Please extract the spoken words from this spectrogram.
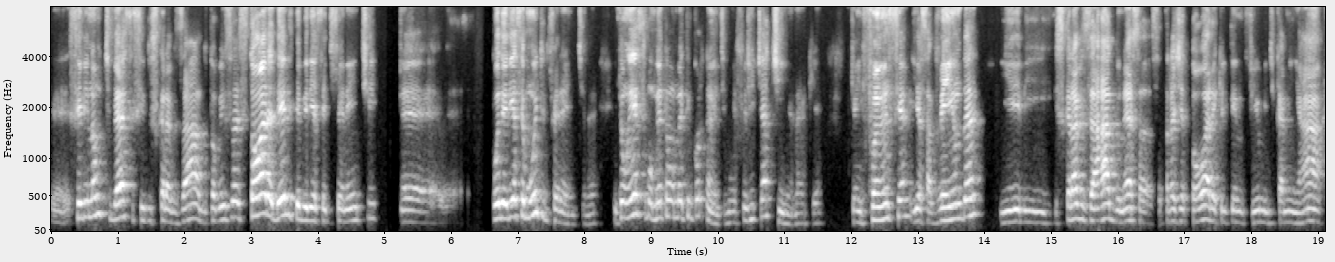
é, se ele não tivesse sido escravizado, talvez a história dele deveria ser diferente, é, poderia ser muito diferente, né? Então, esse momento é um momento importante, né? Isso a gente já tinha, né? Que, que a infância e essa venda e ele escravizado nessa né? essa trajetória que ele tem no filme de caminhar,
